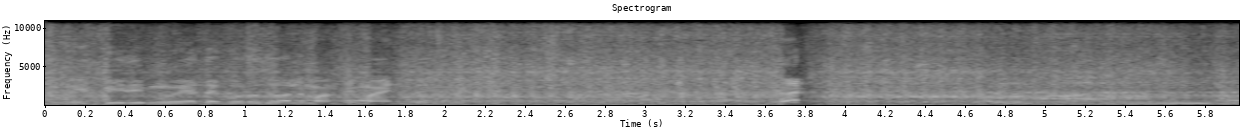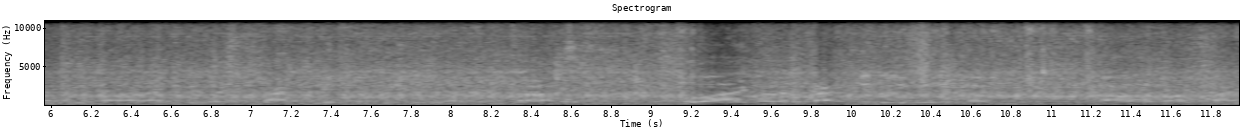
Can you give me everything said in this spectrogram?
তুমি বিড়ি মুয়েতে গরু দোয়ালে মানুষ মাইন্ড করবে হ্যাঁ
